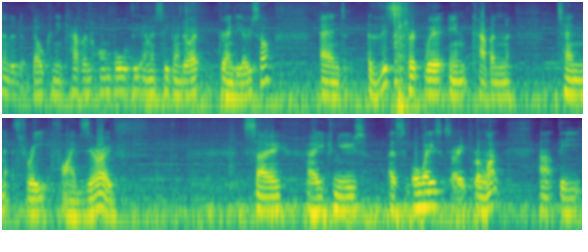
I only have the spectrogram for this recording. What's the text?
extended balcony cabin on board the MSC Grandiosa. And this trip we're in cabin 10350. So uh, you can use, as always, sorry, wrong one, uh, the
